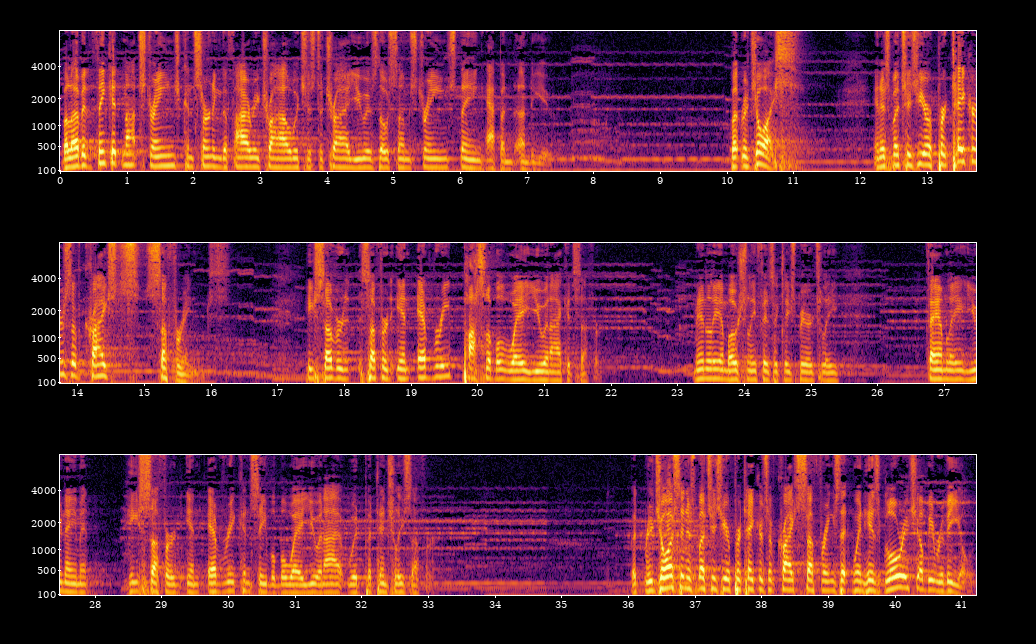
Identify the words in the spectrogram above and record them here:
Beloved, think it not strange concerning the fiery trial which is to try you as though some strange thing happened unto you. But rejoice, inasmuch as ye are partakers of Christ's sufferings. He suffered, suffered in every possible way you and I could suffer mentally, emotionally, physically, spiritually, family, you name it. He suffered in every conceivable way you and I would potentially suffer. But rejoice in as much as you're partakers of Christ's sufferings, that when his glory shall be revealed,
